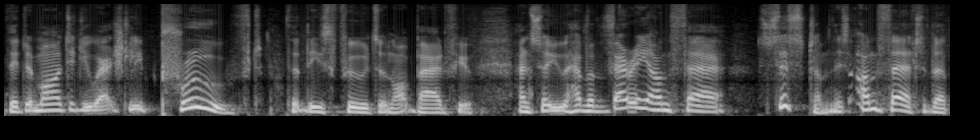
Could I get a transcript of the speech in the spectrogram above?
They demanded you actually proved that these foods are not bad for you. And so you have a very unfair system. It's unfair to the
